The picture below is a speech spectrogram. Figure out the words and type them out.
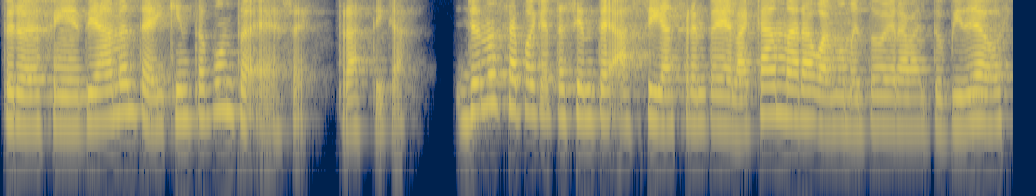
Pero definitivamente el quinto punto es ese, práctica. Yo no sé por qué te sientes así al frente de la cámara o al momento de grabar tus videos.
